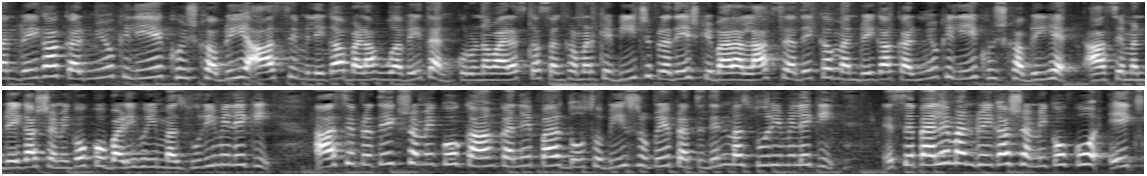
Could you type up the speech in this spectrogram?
मनरेगा कर्मियों के लिए खुशखबरी आज से मिलेगा बढ़ा हुआ वेतन। कोरोना वायरस का संक्रमण के बीच प्रदेश के 12 लाख से अधिक मनरेगा कर्मियों के लिए खुशखबरी है। आज से मनरेगा श्रमिकों को बढ़ी हुई मजदूरी मिलेगी। आज से प्रत्येक श्रमिक को काम करने पर दो सौ प्रतिदिन मजदूरी मिलेगी। इससे पहले मनरेगा श्रमिकों को एक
